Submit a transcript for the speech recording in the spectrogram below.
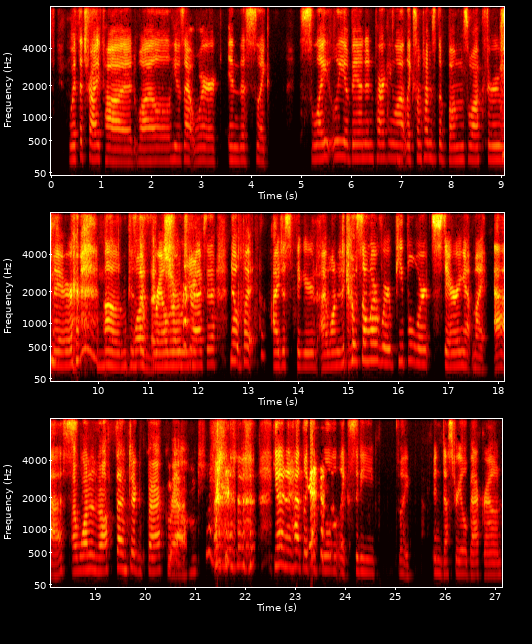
with a tripod while he was at work in this like slightly abandoned parking lot. Like sometimes the bums walk through there um because What the railroad tracks there. No, but I just figured I wanted to go somewhere where people weren't staring at my ass. I wanted an authentic background. yeah, and it had like a whole like city like industrial background.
